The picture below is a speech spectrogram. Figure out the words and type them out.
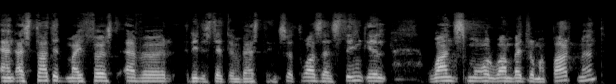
And I started my first ever real estate investing. So it was a single, one small, one bedroom apartment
